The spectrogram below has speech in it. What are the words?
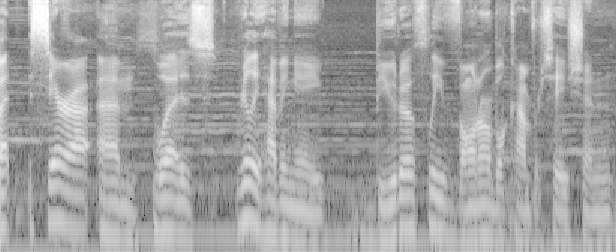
But Sara um, was really having a beautifully vulnerable conversation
